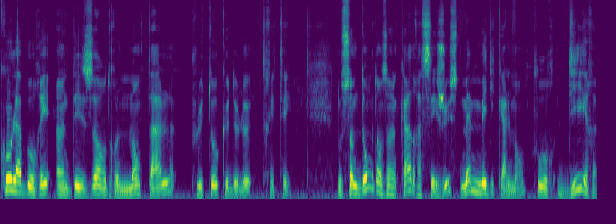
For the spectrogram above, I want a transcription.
collaborer un désordre mental plutôt que de le traiter. Nous sommes donc dans un cadre assez juste, même médicalement, pour dire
